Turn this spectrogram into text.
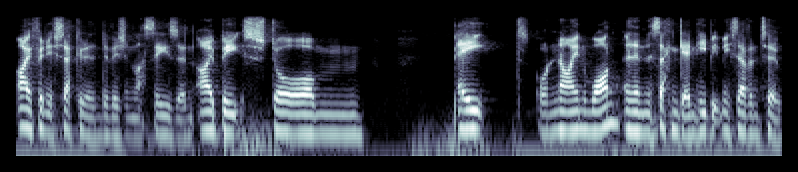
I finished second in the division last season. I beat Storm eight or nine one, and then the second game he beat me seven two.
